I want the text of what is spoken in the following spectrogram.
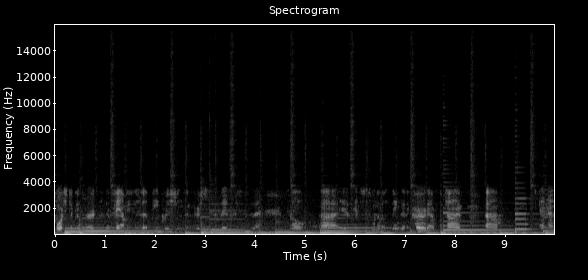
forced to convert, and their families ended up being Christians and Christians and So uh, it, it's just one of those things that occurred after time. Um, and, and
